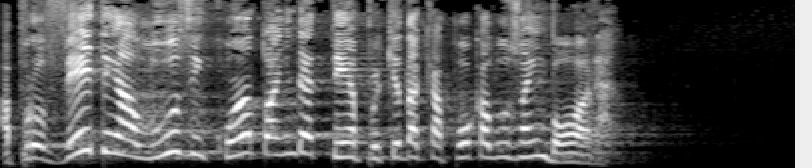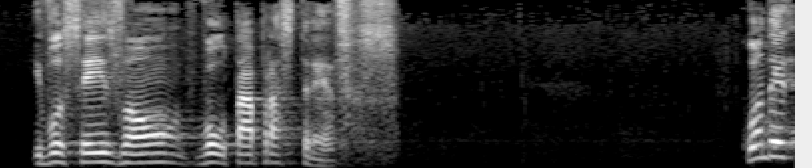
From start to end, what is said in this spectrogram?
aproveitem a luz enquanto ainda é tempo, porque daqui a pouco a luz vai embora e vocês vão voltar para as trevas. Quando ele,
